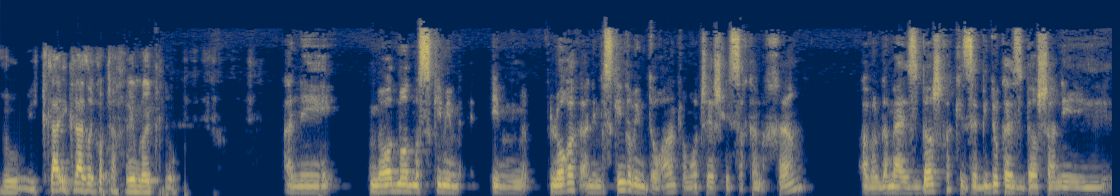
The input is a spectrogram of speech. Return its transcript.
והוא יקלע, יקלע זריקות שאחרים לא יקלעו. אני מאוד מאוד מסכים עם, עם, לא רק, אני מסכים גם עם דורנט, למרות שיש לי שחקן אחר, אבל גם מההסבר שלך, כי זה בדיוק ההסבר שאני,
